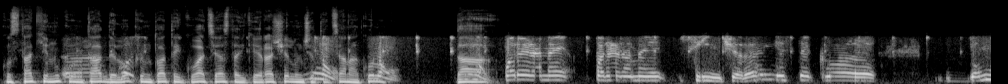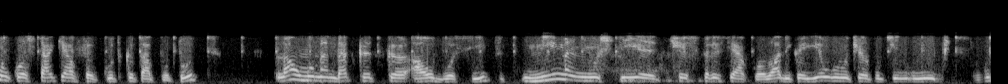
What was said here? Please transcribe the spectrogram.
Costache nu conta Uh, deloc Cost- în toată ecuația asta, adică era și el un cetățean nu, acolo? Nu, Da, nu. Părerea mea, părerea mea sinceră este că domnul Costache a făcut cât a putut. La un moment dat cred că a obosit. Nimeni nu știe ce stres e acolo, adică eu unul cel puțin nu știu.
